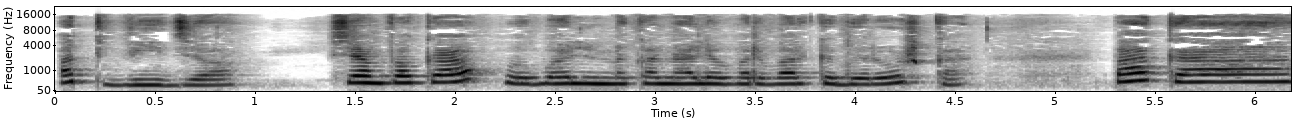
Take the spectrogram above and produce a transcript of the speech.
от видео. Всем пока, вы были на канале Варварка Берушка. Пока!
